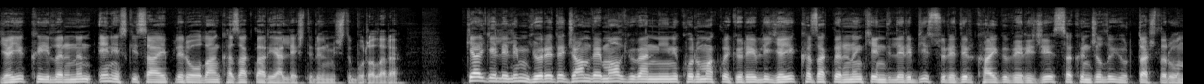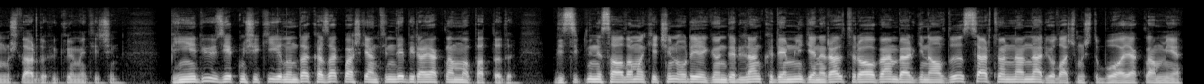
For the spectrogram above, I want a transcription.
yayık kıyılarının en eski sahipleri olan kazaklar yerleştirilmişti buralara. Gel gelelim yörede can ve mal güvenliğini korumakla görevli yayık kazaklarının kendileri bir süredir kaygı verici, sakıncalı yurttaşlar olmuşlardı hükümet için.'' 1772 yılında Kazak başkentinde bir ayaklanma patladı. Disiplini sağlamak için oraya gönderilen kıdemli General Traubenberg'in aldığı sert önlemler yol açmıştı bu ayaklanmaya.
